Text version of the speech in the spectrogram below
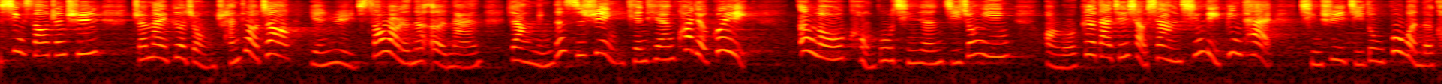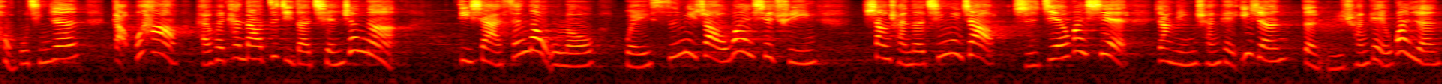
性骚专区，专卖各种传屌照、言语骚扰人的恶男，让您的私讯天天快点贵。二楼恐怖情人集中营，网罗各大街小巷心理病态、情绪极度不稳的恐怖情人，搞不好还会看到自己的前任呢。地下三到五楼为私密照外泄群，上传的亲密照直接外泄，让您传给一人等于传给万人。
